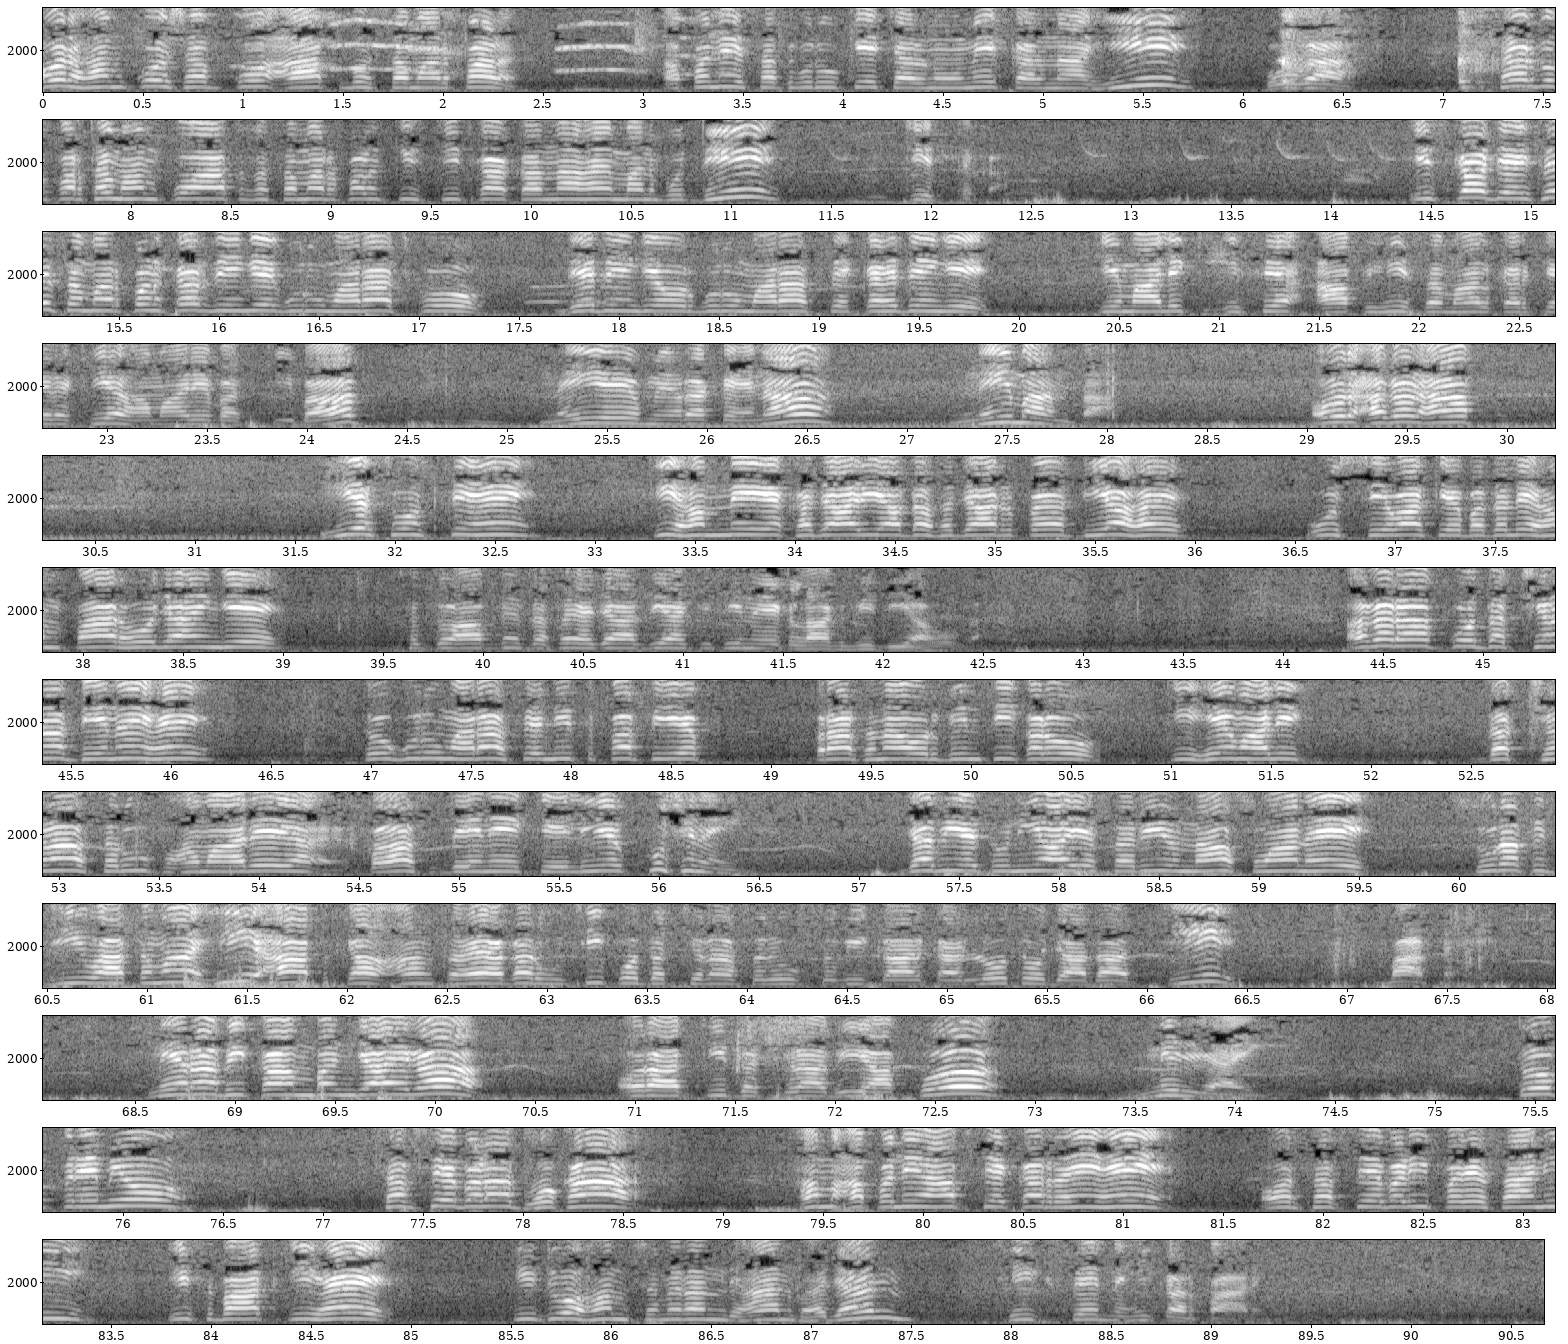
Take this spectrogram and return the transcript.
और हमको सबको आत्मसमर्पण अपने सतगुरु के चरणों में करना ही होगा। सर्वप्रथम हमको आत्मसमर्पण किस चीज़ का करना है? मन, बुद्धि, चित्त का। इसका जैसे समर्पण कर देंगे गुरु महाराज को, दे देंगे और गुरु महाराज से कह देंगे कि मालिक, इसे आप ही संभाल करके रखिए, हमारे बस की बात नहीं है, मेरा कहना नहीं मानता। और अगर आप ये सोचते हैं कि हमने एक हज़ार या दस हज़ार रुपया दिया है, उस सेवा के बदले हम पार हो जाएँगे तो आपने दस हज़ार दिया, किसी ने एक लाख भी दिया होगा। अगर आपको दक्षिणा देने हैं तो गुरु महाराज से नित्य प्रति ये प्रार्थना और विनती करो कि हे मालिक, दक्षिणा स्वरूप हमारे पास देने के लिए कुछ नहीं जब ये दुनिया, ये शरीर नाशवान है सूरत जीवात्मा ही आपका अंश है। अगर उसी को दक्षिणा स्वरूप स्वीकार कर लो तो ज़्यादा अच्छी बात है। मेरा भी काम बन जाएगा और आपकी दक्षिणा भी आपको मिल जाएगी। तो प्रेमियों, सबसे बड़ा धोखा हम अपने आप से कर रहे हैं और सबसे बड़ी परेशानी इस बात की है कि जो हम सुमिरन ध्यान भजन ठीक से नहीं कर पा रहे।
